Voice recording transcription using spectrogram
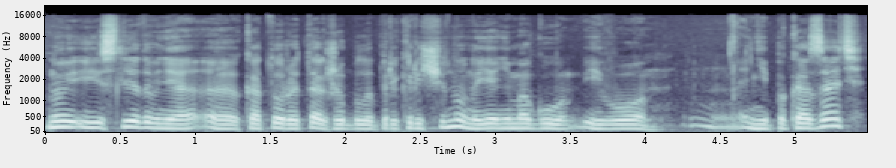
Ну и исследование, э, которое также было прекращено, но я не могу его не показать,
